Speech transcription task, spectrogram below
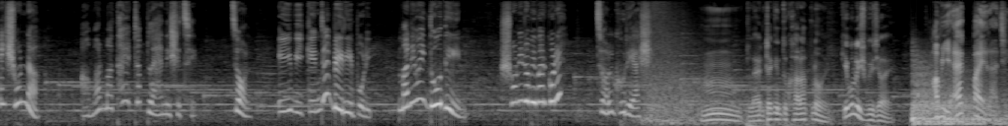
এই শোন না আমার মাথায় একটা প্ল্যান এসেছে। চল এই উইকেন্ডে বেরিয়ে পড়ি। মানে ওই দুদিন। শনি রবিবার করে চল ঘুরে আসি। হুম প্ল্যানটা কিন্তু খারাপ নয়। কি বলিস বিজয়? আমি এক পায়ে রাজি।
